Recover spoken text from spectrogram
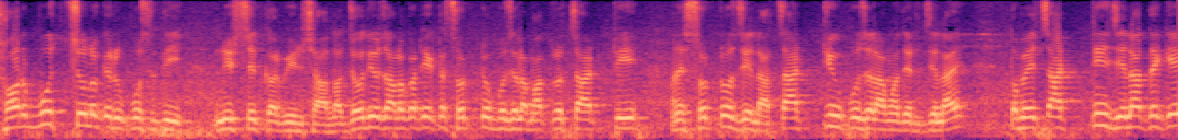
সর্বোচ্চ লোকের উপস্থিতি নিশ্চিত করবে ইনশাআল্লাহ। যদিও জালকাঠি একটা ছোট্ট উপজেলা, মাত্র চারটি মানে ছোট্ট জেলা, চারটি উপজেলা আমাদের জেলায়। তবে চারটি জেলা থেকে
